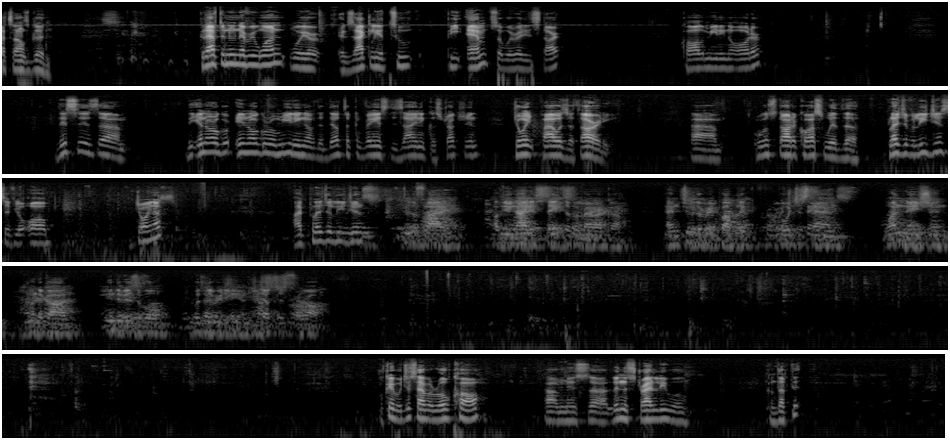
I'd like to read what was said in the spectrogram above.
that sounds good. Good afternoon, everyone. We're exactly at 2 p.m., so we're ready to start. Call the meeting to order. This is um, the inaugural, meeting of the Delta Conveyance Design and Construction Joint Powers Authority. Um, we'll start, of course, with the Pledge of Allegiance. If you'll all join us. I pledge allegiance to the flag of the United States of America and to the republic for which it stands, one nation, under God, indivisible, with liberty and justice for all. Okay, we'll just have a roll call. Uh, Ms. uh, Linda Stradley will conduct it.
